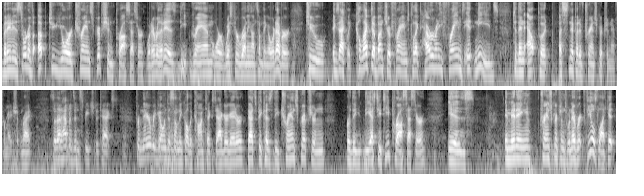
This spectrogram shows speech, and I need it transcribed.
But it is sort of up to your transcription processor, whatever that is, DeepGram or Whisper running on something or whatever, to exactly collect a bunch of frames, collect however many frames it needs to then output a snippet of transcription information, right? So that happens in speech to text. From there, we go into something called the context aggregator. That's because the transcription or the, the STT processor is emitting transcriptions whenever it feels like it.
